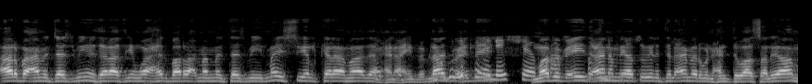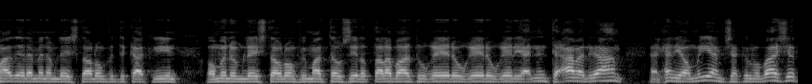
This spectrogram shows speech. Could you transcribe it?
أربعة ملتزمين و30 واحد برا من ملتزمين ما يصير الكلام هذا؟ نحن الحين في بلاد ليش ما ببعيد. عنهم يا. طويلة العمر ونحن تواصل وياهم هذول منهم اللي يشتغلون في الدكاكين ومنهم اللي يشتغلون في مال توصيل الطلبات وغيره وغيره وغيره. يعني نتعامل وياهم نحن يوميا بشكل مباشر.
